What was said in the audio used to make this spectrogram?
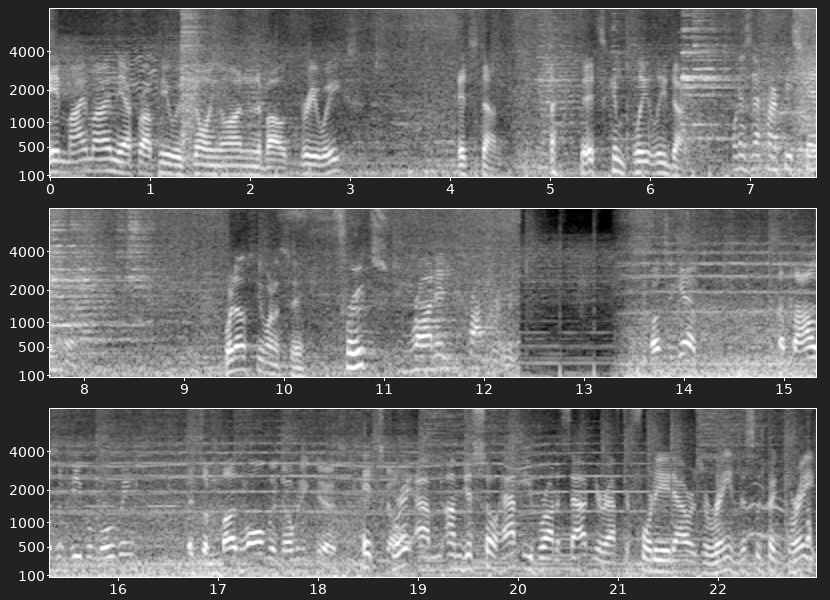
In my mind, the FRP was going on in about three weeks. It's done. it's completely done. What does FRP stand for? What else do you want to see? Fruits rotted properly. Once again, a thousand people moving. It's a mud hole, but nobody cares. It's great. I'm, I'm just so happy you brought us out here after 48 hours of rain. This has been great.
